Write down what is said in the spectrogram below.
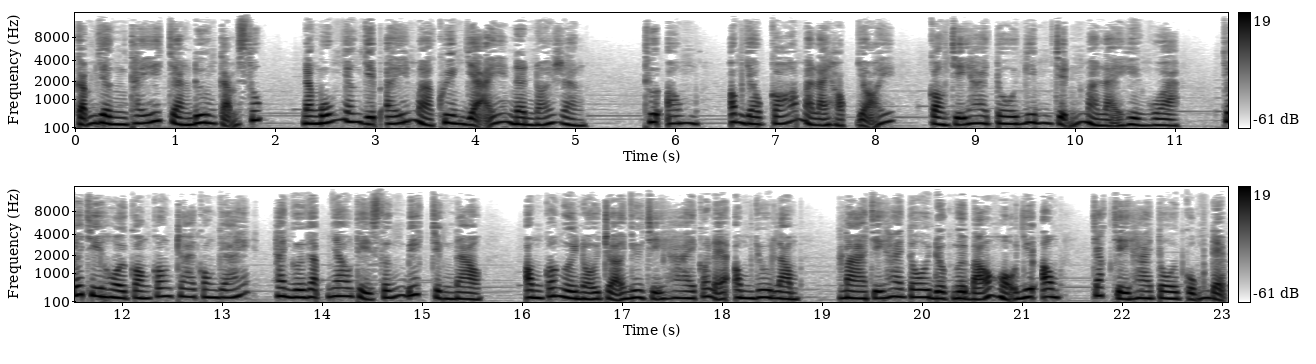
Cẩm dân thấy chàng đương cảm xúc, nàng muốn nhân dịp ấy mà khuyên giải nên nói rằng Thưa ông, ông giàu có mà lại học giỏi, còn chị hai tôi nghiêm chỉnh mà lại hiền hòa. Chớ chi hồi còn con trai con gái, hai người gặp nhau thì xứng biết chừng nào. Ông có người nội trợ như chị hai có lẽ ông vui lòng, mà chị hai tôi được người bảo hộ như ông, chắc chị hai tôi cũng đẹp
